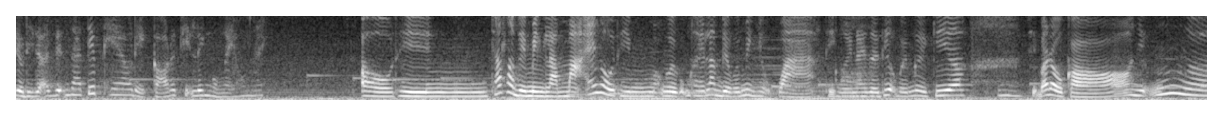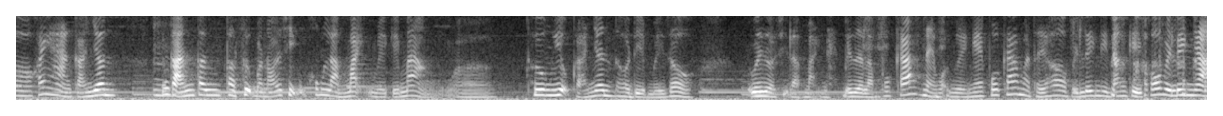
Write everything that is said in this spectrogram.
điều gì đã diễn ra tiếp theo để có được chị linh của ngày hôm nay Ờ thì chắc là vì mình làm mãi rồi thì mọi người cũng thấy làm việc với mình hiệu quả thì người này ờ. giới thiệu với người kia. Ừ. Chị bắt đầu có những uh, khách hàng cá nhân. Ừ. Nhưng cá nhân thật sự mà nói chị cũng không làm mạnh về cái mảng uh, thương hiệu cá nhân thời điểm bây giờ bây giờ chị làm mạnh này bây giờ làm podcast này mọi người nghe podcast mà thấy hợp với linh thì đăng ký khô với linh nha.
